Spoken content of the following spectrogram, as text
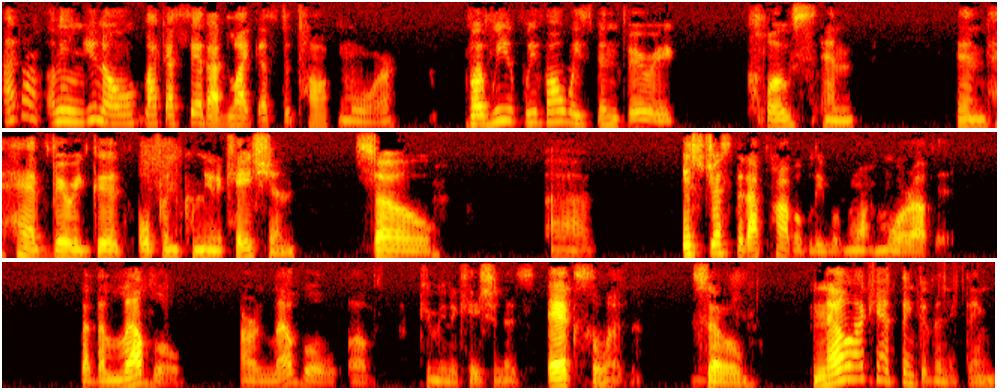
I don't. I mean, you know, like I said, I'd like us to talk more, but we we've always been very close and and had very good open communication. So uh, it's just that I probably would want more of it. But the level, our level of communication is excellent. So no, I can't think of anything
